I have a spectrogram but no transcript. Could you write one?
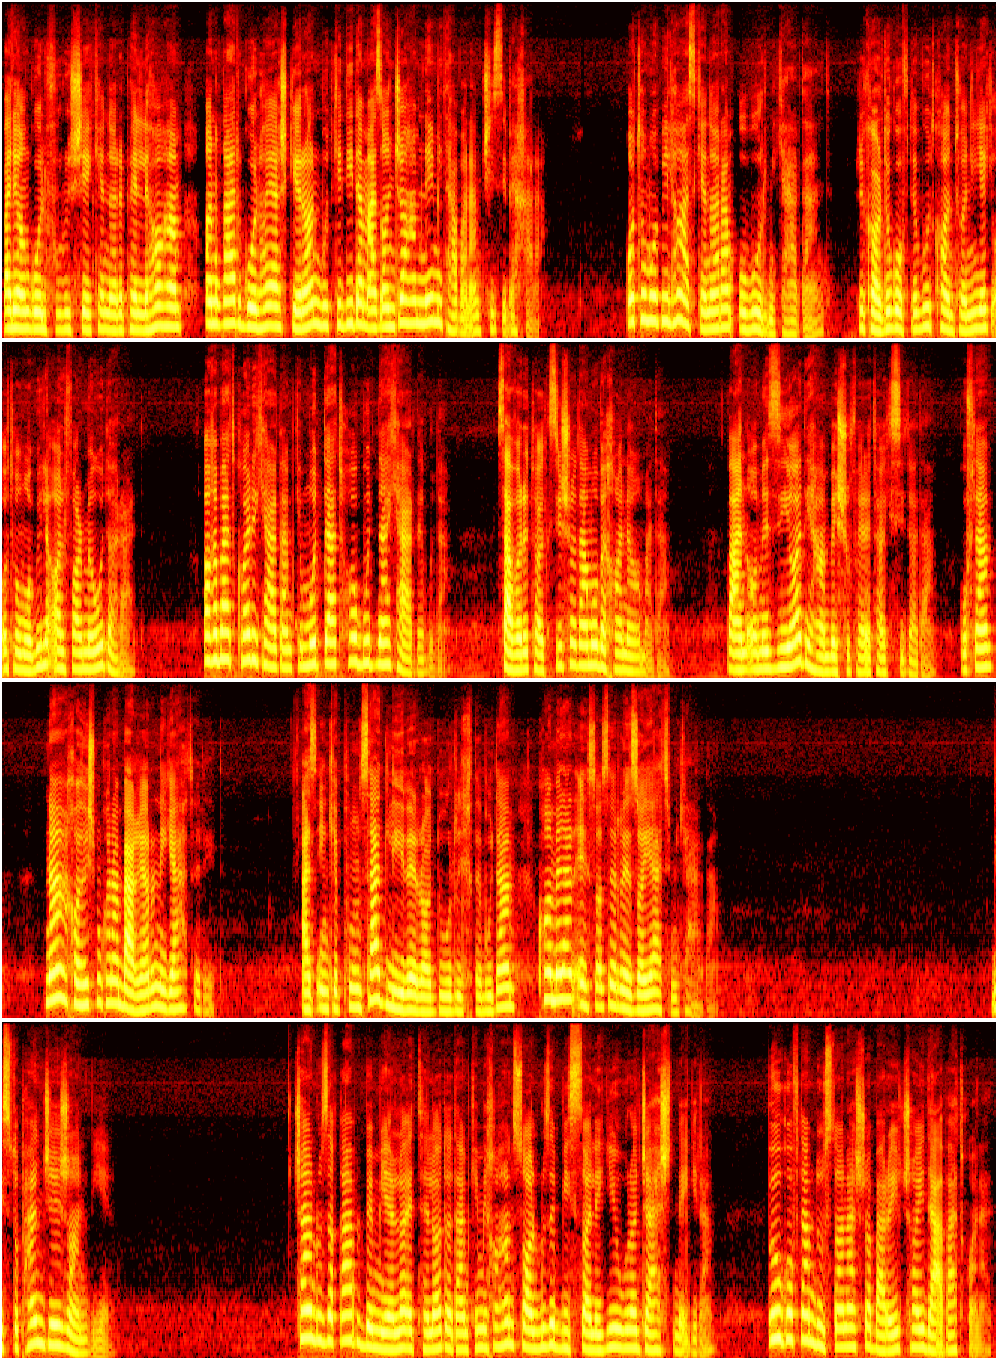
ولی آن گل فروشی کنار پله ها هم آنقدر گلهایش گران بود که دیدم از آنجا هم نمی‌توانم چیزی بخرم. اتومبیل ها از کنارم عبور می کردند. ریکاردو گفته بود کانتونی یک اتومبیل آلفارمئو دارد. عاقبت کاری کردم که مدت ها بود نکرده بودم. سوار تاکسی شدم و به خانه آمدم. و انعام زیادی هم به شوفر تاکسی دادم. گفتم نه خواهش می‌کنم بقیه رو نگه دارید. از اینکه 500 لیره را دور ریخته بودم کاملا احساس رضایت می کردم. 25 ژانویه چند روز قبل به میرلا اطلاع دادم که می‌خواهم سال روز 20 سالگی او را جشن بگیرم. به او گفتم دوستانش را برای چای دعوت کند.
